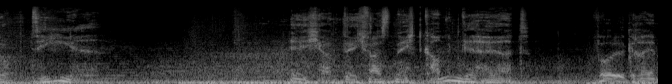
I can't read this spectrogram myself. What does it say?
Subtil. Ich hab dich fast nicht kommen gehört. Vulgrim.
